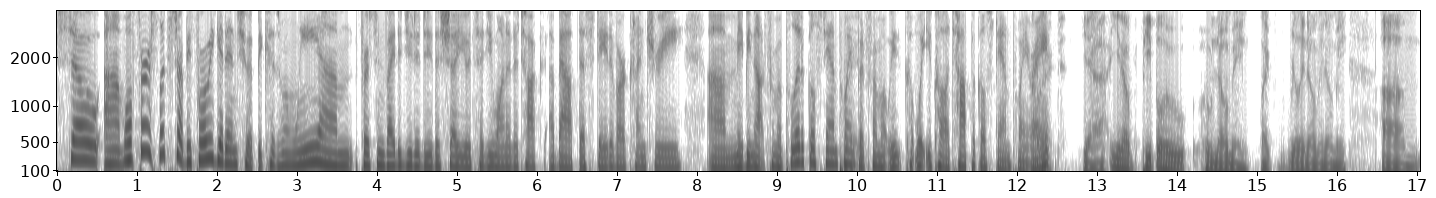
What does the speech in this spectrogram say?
So, um, well, first, let's start before we get into it, because when we um, first invited you to do the show, you had said you wanted to talk about the state of our country, um, maybe not from a political standpoint, Right. but from what we what you call a topical standpoint, right? Correct. Yeah. You know, people who who know me, like really know me, know me. Um,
